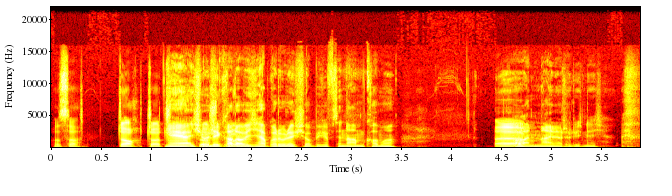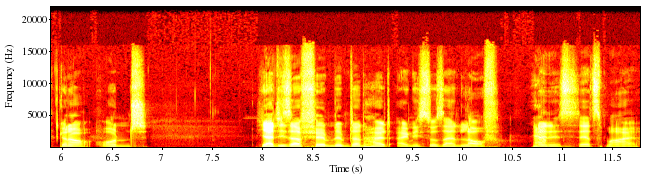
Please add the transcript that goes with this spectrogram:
Was sagt? Doch, George. Ja, ja, ich überlege gerade, ich habe gerade überlegt, ob ich auf den Namen komme. Aber Ähm, nein, natürlich nicht. Genau. Und ja, dieser Film nimmt dann halt eigentlich so seinen Lauf, Ja. nenne ich es jetzt mal.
